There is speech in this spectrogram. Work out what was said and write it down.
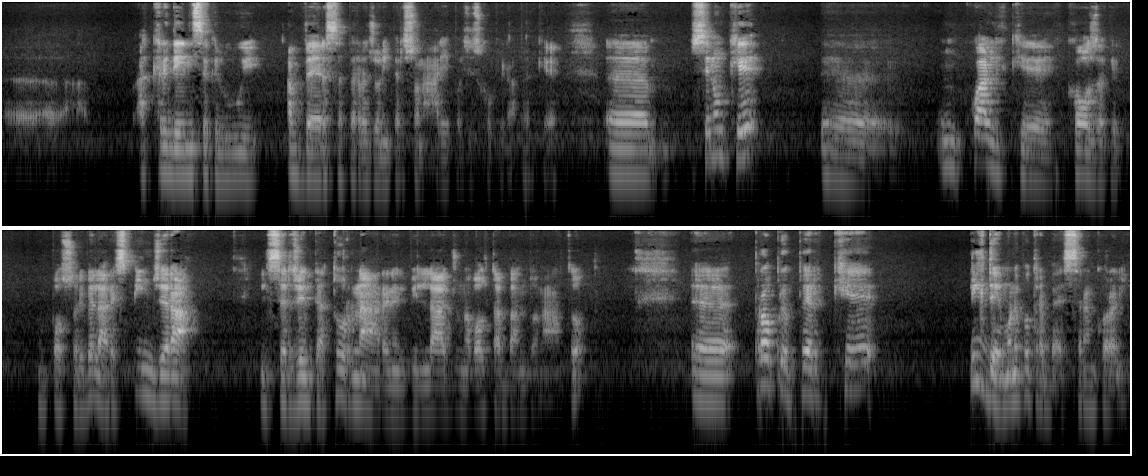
eh, a credenze che lui avversa per ragioni personali e poi si scoprirà perché. Eh, se non che eh, un qualche cosa che non posso rivelare spingerà il sergente a tornare nel villaggio una volta abbandonato, eh, proprio perché il demone potrebbe essere ancora lì.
